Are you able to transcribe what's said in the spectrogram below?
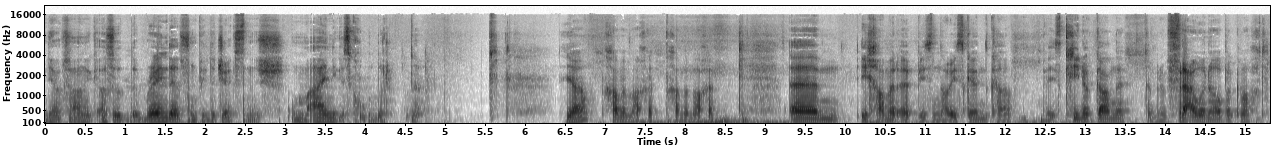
ja, keine Ahnung. Also, der Braindead von Peter Jackson ist um einiges cooler. Ja. Ja, kann man machen. Kann man machen. Ähm, ich habe mir etwas Neues gegönnt. gehabt. Bin ins Kino gegangen, haben wir einen Frauenabend gemacht.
